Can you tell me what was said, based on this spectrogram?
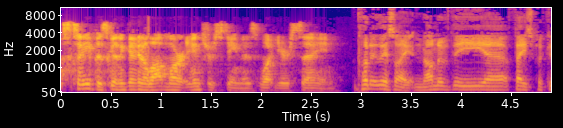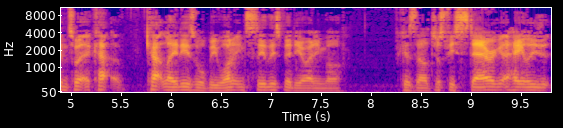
This tape is going to get a lot more interesting, is what you're saying. Put it this way: none of the uh, Facebook and Twitter cat, cat ladies will be wanting to see this video anymore because they'll just be staring at Haley's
